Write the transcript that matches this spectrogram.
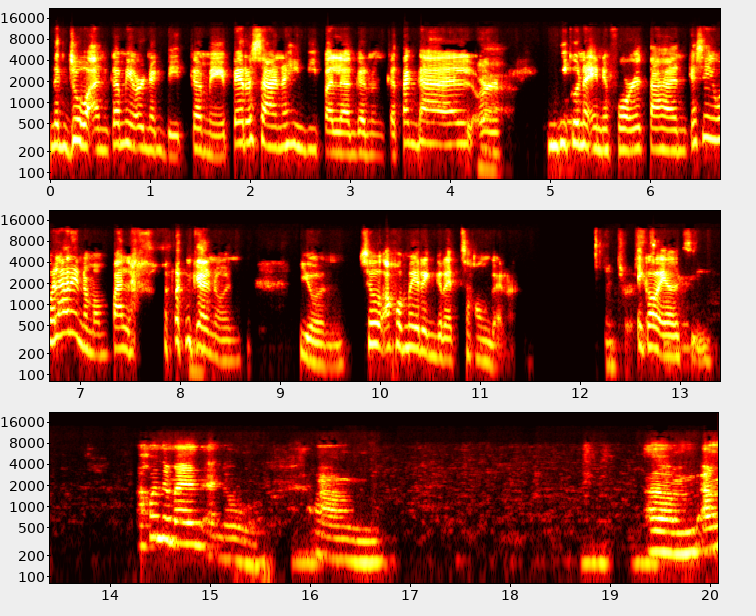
nagjowaan kami or nag-date kami. Pero sana hindi pala ganun katagal or Yeah. hindi ko na inefortahan kasi wala rin naman pala. Parang ganun. Yun. So ako may regrets akong ganun. Interesting. Ikaw, Elsie. Ako naman, ano, um, um, ang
